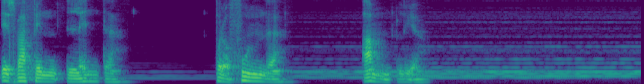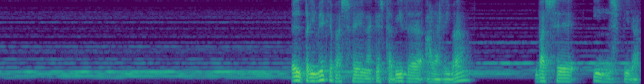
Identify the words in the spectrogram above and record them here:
Es va fent lenta, profunda, àmplia. El primer que vas fer en aquesta vida a l'arribar va ser inspirar.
